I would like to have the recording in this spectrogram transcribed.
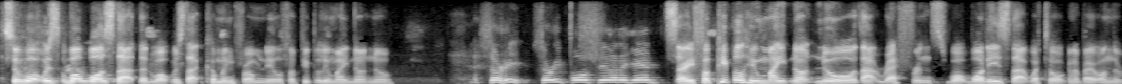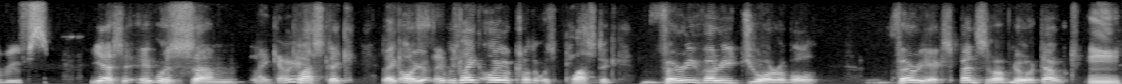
so what was what was that? Then what was that coming from, Neil? For people who might not know. Sorry, sorry, Paul. Say that again. Sorry, for people who might not know that reference, what what is that we're talking about on the roofs? Yes, it, it was um, Like yeah. plastic, like oil. Plastic. It was like oilcloth. It was plastic, very very durable, very expensive. I've no doubt. Mm.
